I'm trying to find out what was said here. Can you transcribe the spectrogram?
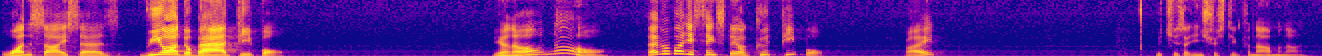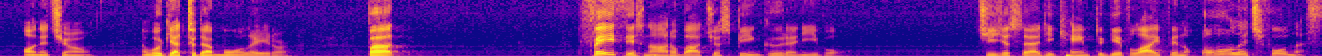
one side says, we are the bad people? You know, no. Everybody thinks they are good people, right? Which is an interesting phenomenon on its own. And we'll get to that more later. But faith is not about just being good and evil. Jesus said he came to give life in all its fullness.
